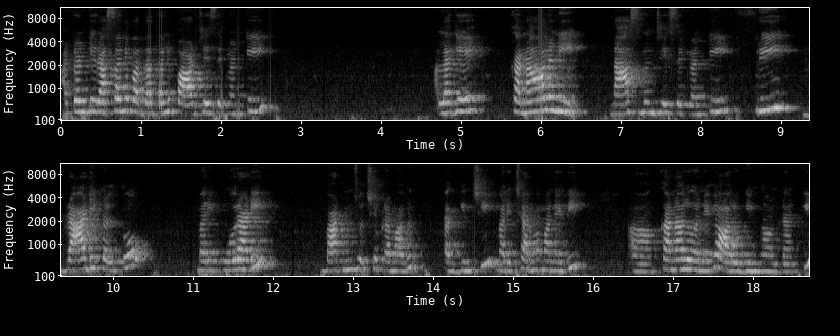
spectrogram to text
అటువంటి రసాయన పదార్థాన్ని పాడు చేసేటువంటి అలాగే కణాలని నాశనం చేసేటువంటి ఫ్రీ రాడికల్తో మరి పోరాడి వాటి నుంచి వచ్చే ప్రమాదం తగ్గించి మరి చర్మం అనేది కణాలు అనేవి ఆరోగ్యంగా ఉండడానికి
